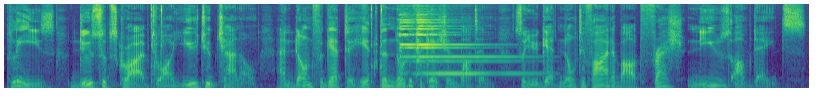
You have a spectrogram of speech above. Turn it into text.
Please do subscribe to our YouTube channel and don't forget to hit the notification button so you get notified about fresh news updates.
